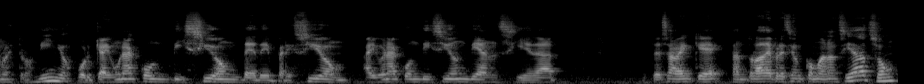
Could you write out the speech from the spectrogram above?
nuestros niños porque hay una condición de depresión, hay una condición de ansiedad. Ustedes saben que tanto la depresión como la ansiedad son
